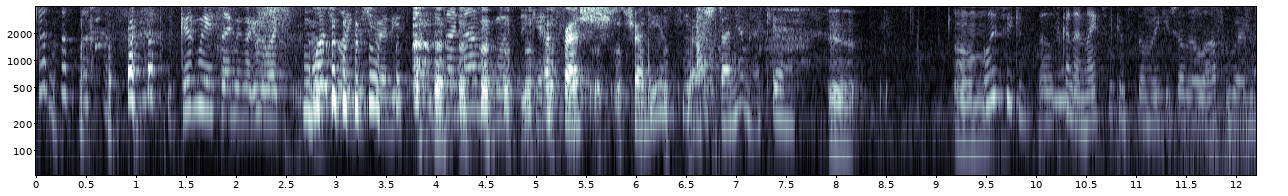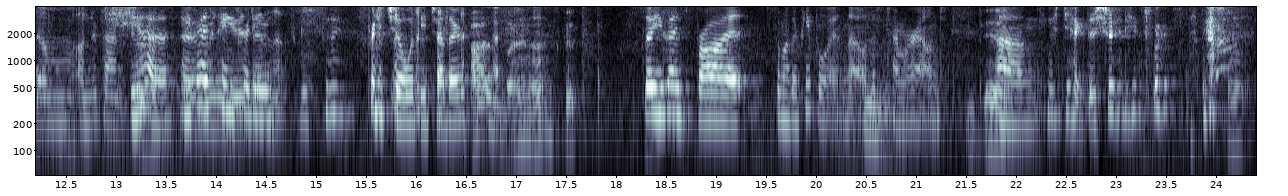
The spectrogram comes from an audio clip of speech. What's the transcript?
good way of saying it, but you're like, much like the shreddies, the dynamic must be kept. A kept. fresh shreddies, fresh dynamic, yeah. Yeah. Um, At least we can still, it's kind of nice we can still make each other laugh about dumb underpants jokes. Yeah, you guys seem pretty- in, that's good sign. Pretty chill with each other. ah, it's fine. ah, it's good. So you guys brought some other people in though this Mm. time around. Yeah. Um, We check the shreddies first.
